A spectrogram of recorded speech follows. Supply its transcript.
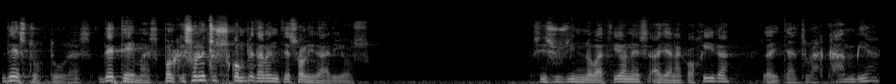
de estructuras, de temas, porque son hechos completamente solidarios. Si sus innovaciones hayan acogida, la literatura cambia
